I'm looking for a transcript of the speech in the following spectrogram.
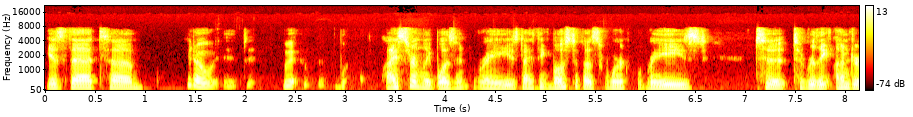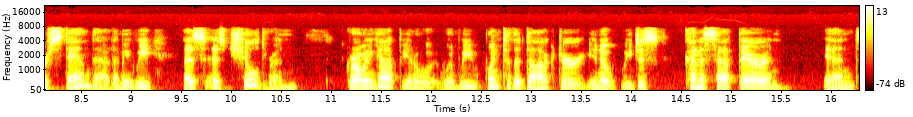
is that, um, you know, I certainly wasn't raised. I think most of us weren't raised to to really understand that. I mean, we as as children growing up, you know, when we went to the doctor, you know, we just kind of sat there and and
